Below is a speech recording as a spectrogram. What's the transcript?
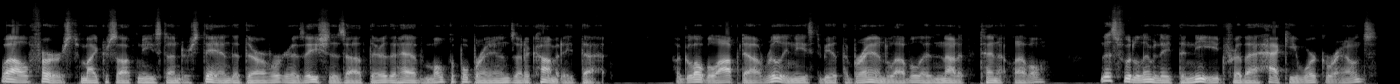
Well, first, Microsoft needs to understand that there are organizations out there that have multiple brands and accommodate that. A global opt out really needs to be at the brand level and not at the tenant level. This would eliminate the need for the hacky workarounds.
